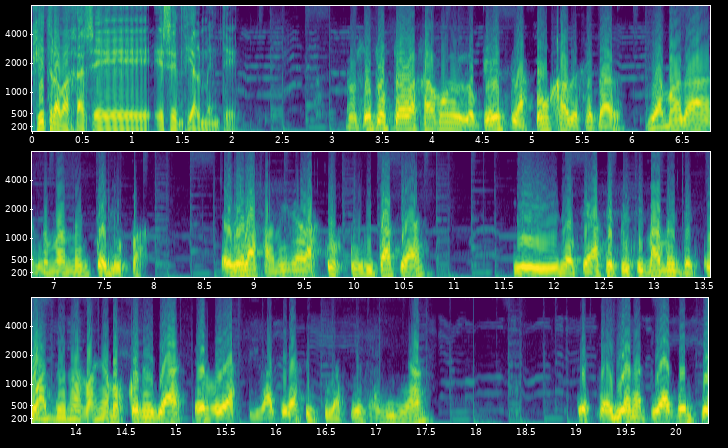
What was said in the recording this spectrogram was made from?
¿qué trabajas eh, esencialmente? Nosotros trabajamos lo que es la esponja vegetal, llamada normalmente lupa. Es de la familia de las cucurbitáceas y lo que hace principalmente cuando nos bañamos con ella es reactivar la circulación sanguínea que sería naturalmente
